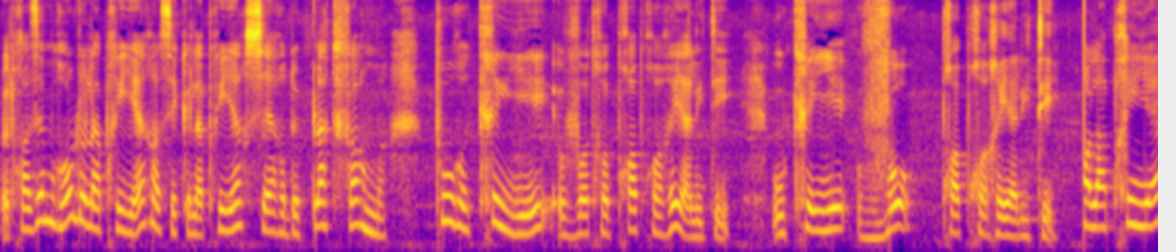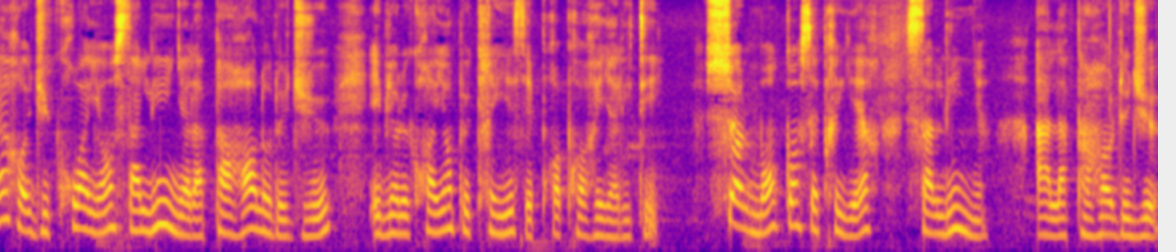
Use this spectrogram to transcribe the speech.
Le troisième rôle de la prière, c'est que la prière sert de plateforme pour créer votre propre réalité ou créer vos propres réalités. Quand la prière du croyant s'aligne à la parole de Dieu, eh bien le croyant peut créer ses propres réalités. Seulement quand ses prières s'alignent à la parole de Dieu.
